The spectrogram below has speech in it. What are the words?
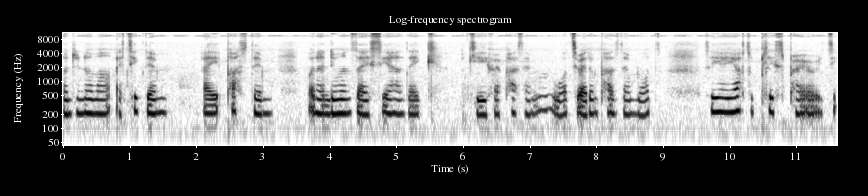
on the normal i take them i pass them but then the ones that i see as like okay if i pass them what? If i don't pass them what? So yeah you have to place priority.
